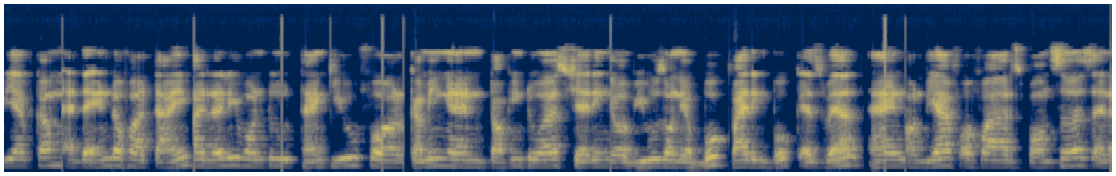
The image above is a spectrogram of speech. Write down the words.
we have come at the end of our time. I really want to thank you for coming and talking to us, sharing your views on your book, inspiring book as well. And on behalf of our sponsors, and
